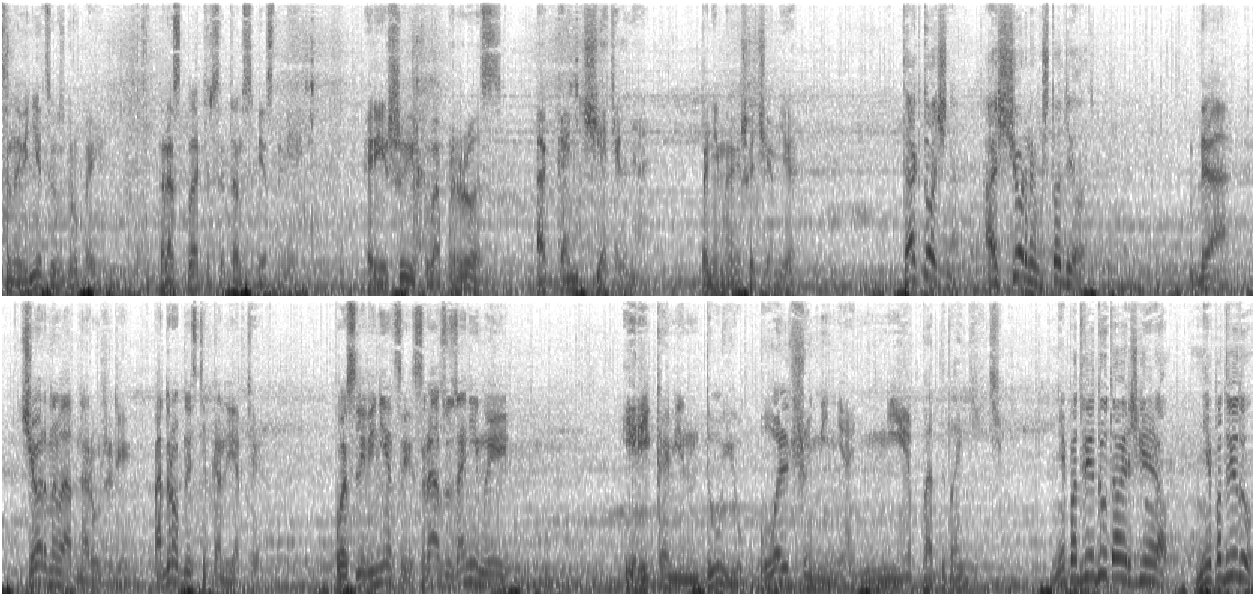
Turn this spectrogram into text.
Отправляйся на Венецию с группой. Расплатишься там с местными. Реши их вопрос окончательно. Понимаешь, о чем я? Так точно. А с черным что делать? Да, черного обнаружили. Подробности в конверте. После Венеции сразу за ним и... И рекомендую больше меня не подводить. Не подведу, товарищ генерал. Не подведу.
